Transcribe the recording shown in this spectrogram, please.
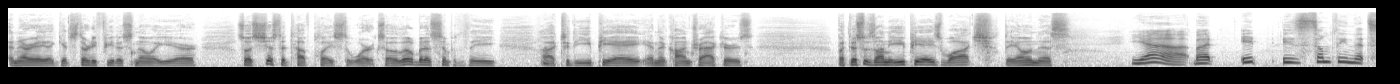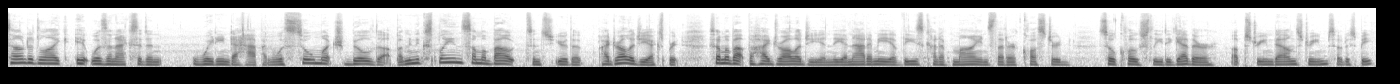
an area that gets 30 feet of snow a year. So it's just a tough place to work. So a little bit of sympathy uh, to the EPA and their contractors. But this was on the EPA's watch. They own this. Yeah, but it is something that sounded like it was an accident waiting to happen with so much buildup? I mean, explain some about, since you're the hydrology expert, some about the hydrology and the anatomy of these kind of mines that are clustered so closely together, upstream, downstream, so to speak.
